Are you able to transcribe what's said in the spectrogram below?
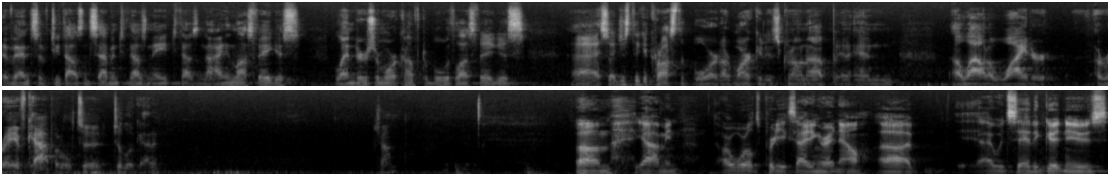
events of 2007, 2008, 2009 in Las Vegas. Lenders are more comfortable with Las Vegas. Uh, so I just think across the board, our market has grown up and, and allowed a wider array of capital to, look at it. John? Um, yeah, I mean, our world's pretty exciting right now. Uh, I would say the good news,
